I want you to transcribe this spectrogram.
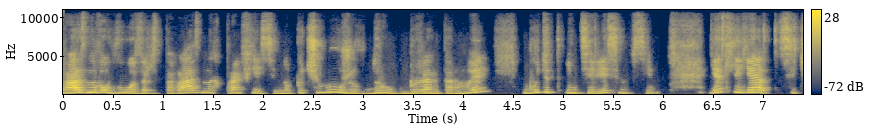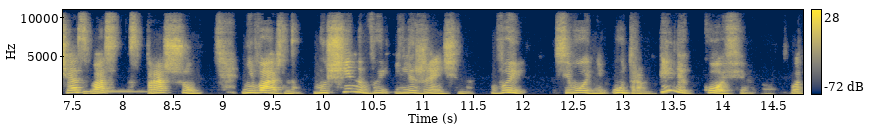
разного возраста, разных профессий. Но почему же вдруг бренд Армель будет интересен всем? Если я сейчас вас спрошу, неважно, мужчина вы или женщина, вы сегодня утром пили кофе? Вот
